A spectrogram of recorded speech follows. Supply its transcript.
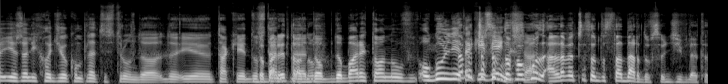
jeżeli chodzi o komplety strun, do, do, e, takie dostępne barytonów. do, do barytonów, ogólnie Nawet takie czasem większe. to w ogóle, ale nawet czasem do standardów są dziwne te,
